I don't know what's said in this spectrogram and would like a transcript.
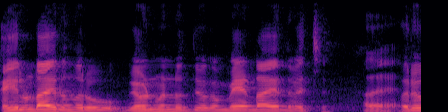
കയ്യിലുണ്ടായിരുന്നൊരു ഗവൺമെന്റ് ഉദ്യോഗം വേണ്ട എന്ന് വെച്ച് അതെ. ഒരു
